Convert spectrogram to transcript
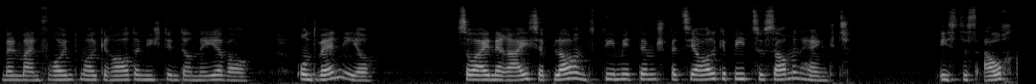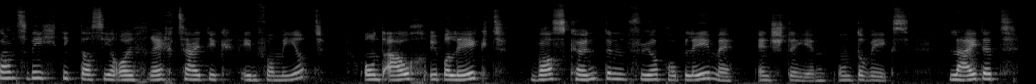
wenn mein Freund mal gerade nicht in der Nähe war. Und wenn ihr so eine Reise plant, die mit dem Spezialgebiet zusammenhängt, ist es auch ganz wichtig, dass ihr euch rechtzeitig informiert und auch überlegt, was könnten für Probleme entstehen unterwegs. Leidet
